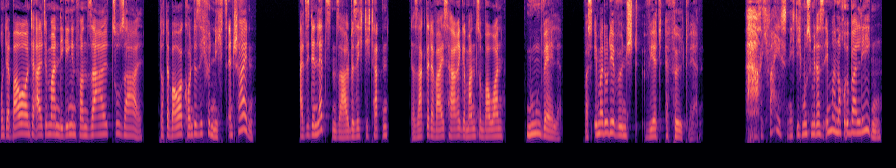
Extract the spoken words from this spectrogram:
Und der Bauer und der alte Mann, die gingen von Saal zu Saal, doch der Bauer konnte sich für nichts entscheiden. Als sie den letzten Saal besichtigt hatten, da sagte der weißhaarige Mann zum Bauern, nun wähle. Was immer du dir wünschst, wird erfüllt werden. Ach, ich weiß nicht, ich muss mir das immer noch überlegen,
